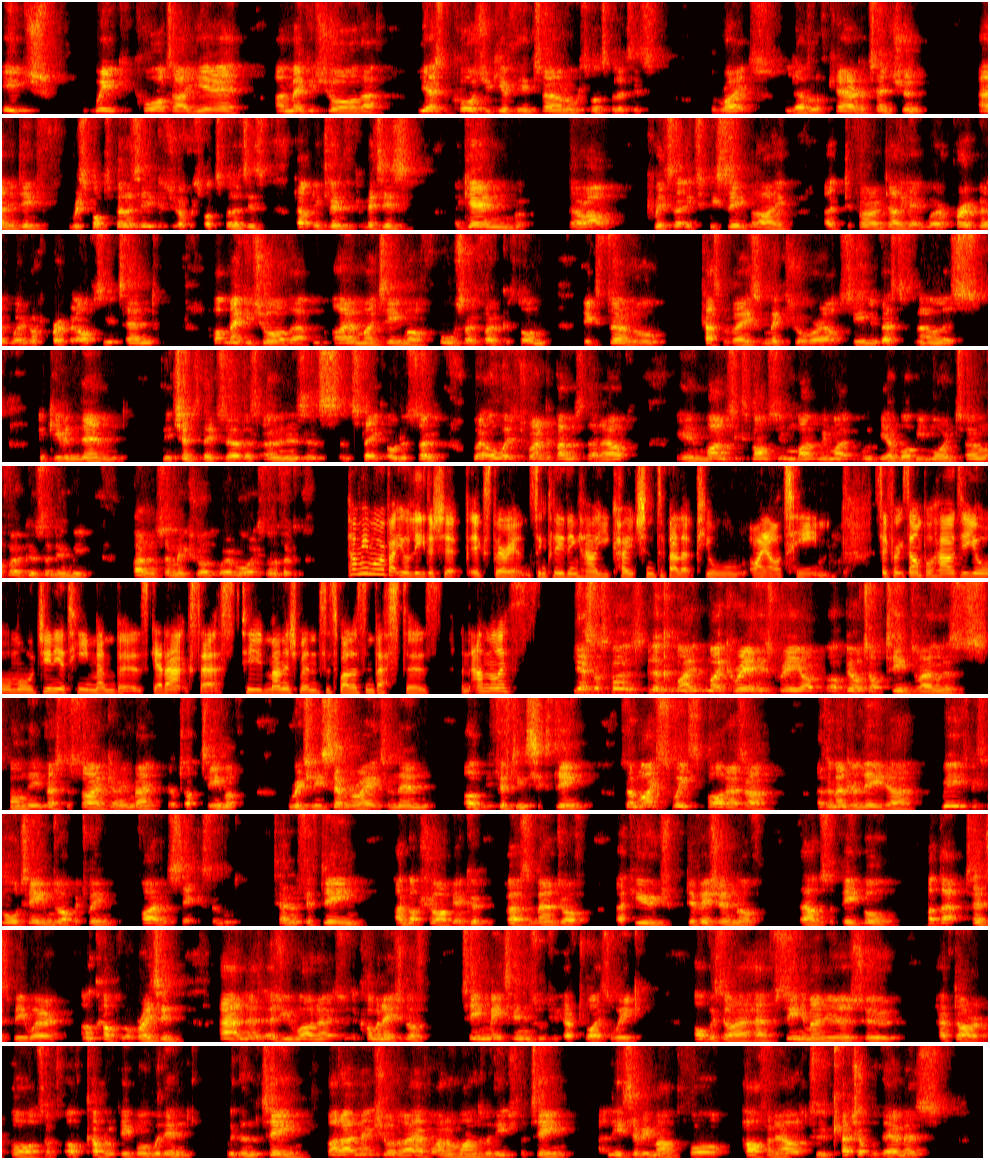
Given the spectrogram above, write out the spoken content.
each week, quarter, year, I'm making sure that yes, of course, you give the internal responsibilities the right level of care and attention, and indeed responsibility, because you have responsibilities. That would include the committees. Again, there are committees at HSBC, but I, I defer and delegate where appropriate, where not appropriate, obviously attend. But making sure that I and my team are also focused on the external customer base and making sure we're out seeing investors and analysts and giving them the attention they deserve as owners as, and stakeholders. So we're always trying to balance that out. In one six months, we might, we might be able to be more internal focused, and then we balance and make sure that we're more external focused. Tell me more about your leadership experience, including how you coach and develop your IR team. So, for example, how do your more junior team members get access to management as well as investors and analysts? Yes, I suppose look at my, my career history. I've, I've, built up teams of analysts on the investor side going back, built up team of originally seven or eight and then probably 15, 16. So my sweet spot as a as a manager leader, reasonably small teams are between five and six and 10 and 15. I'm not sure I'll be a good person manager of a huge division of thousands of people, but that tends to be where I'm comfortable operating. And as you well know, it's a combination of team meetings, which we have twice a week. Obviously, I have senior managers who have direct reports of, of a couple of people within within the team, but I make sure that I have one-on-ones with each of the team at least every month for half an hour to catch up with them as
